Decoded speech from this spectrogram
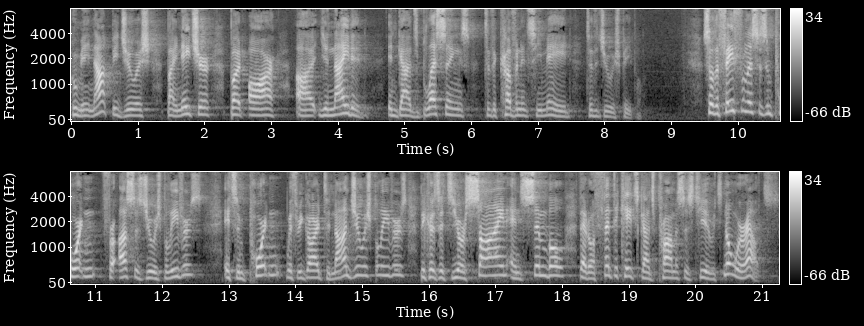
who may not be Jewish by nature, but are uh, united in God's blessings to the covenants he made to the Jewish people? So the faithfulness is important for us as Jewish believers. It's important with regard to non Jewish believers because it's your sign and symbol that authenticates God's promises to you. It's nowhere else.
